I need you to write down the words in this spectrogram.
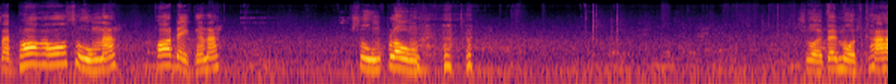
แต่พ่อเขาก็สูงนะ พ่อเด็กนะนะ สูงโปร่ง สวยไปหมดค่ะ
